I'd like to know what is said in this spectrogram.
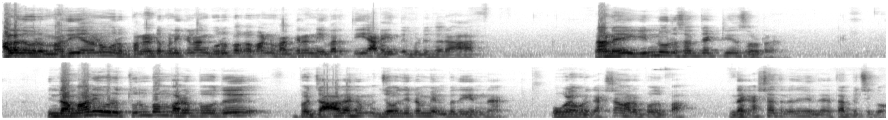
அல்லது ஒரு மதியானம் ஒரு பன்னெண்டு மணிக்கெல்லாம் குரு பகவான் வக்ர நிவர்த்தி அடைந்து விடுகிறார். நான் இன்னொரு சப்ஜெக்டையும் சொல்கிறேன் இந்த மாதிரி ஒரு துன்பம் வரும்போது இப்போ ஜாதகம் ஜோதிடம் என்பது என்ன? உங்களை ஒரு கஷ்டம் வரப்போகுதுப்பா. இந்த கஷ்டத்துலேருந்து நீ இதை தப்பிச்சுக்கோ.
